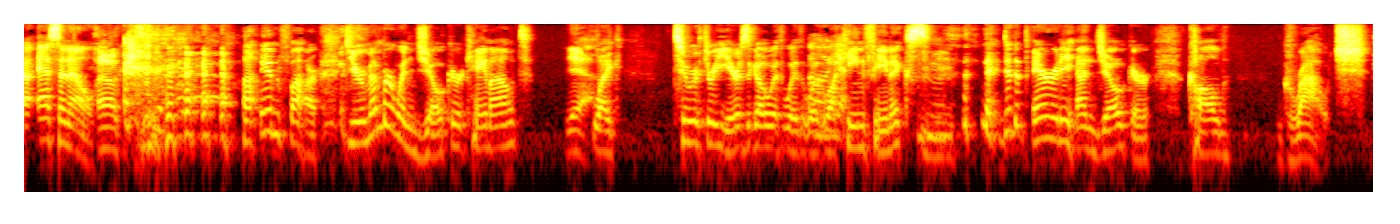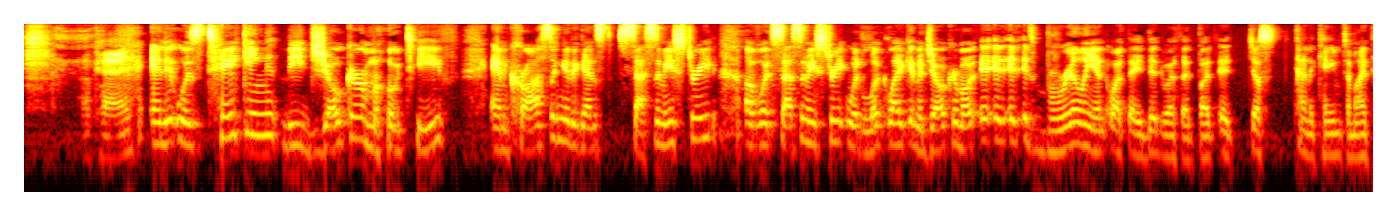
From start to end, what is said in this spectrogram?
uh, SNL, Okay. high and far. Do you remember when Joker came out? yeah. like two or three years ago with with, with Oh, yeah. Joaquin Phoenix. Mhm. they did a parody on Joker called Grouch. Okay. And it was taking the Joker motif and crossing it against Sesame Street of what Sesame Street would look like in a Joker mode. It, it, it's brilliant what they did with it, but it just kind of came to mind.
